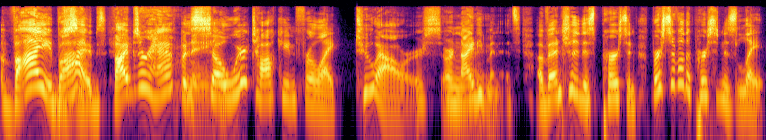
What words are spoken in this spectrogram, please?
vibes. Vibes. Vibes are happening. So we're talking for like two hours or 90 Okay. minutes. Eventually, this person, first of all, the person is late.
